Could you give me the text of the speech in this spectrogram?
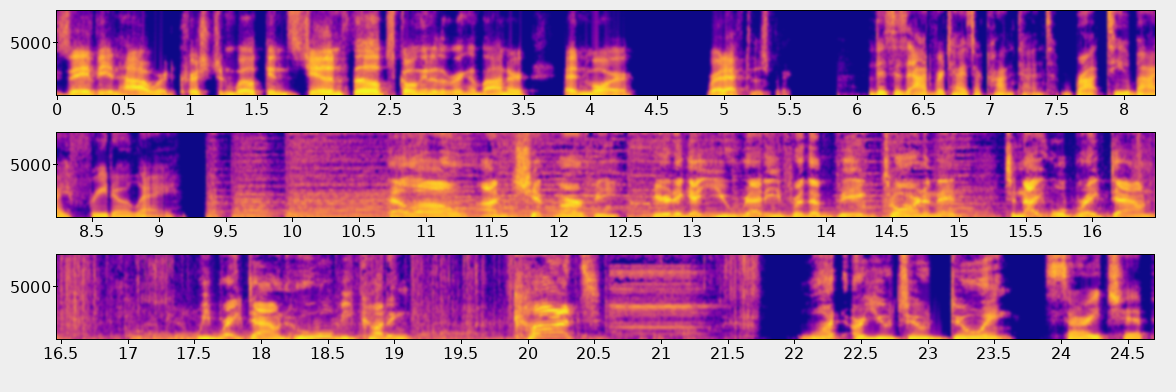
Xavier Howard, Christian Wilkins, Jaelan Phillips going into the Ring of Honor, and more right after this break. This is advertiser content brought to you by Frito Lay. Hello, I'm Chip Murphy, here to get you ready for the big tournament. Tonight we'll break down. We break down who will be cutting. Cut! What are you two doing? Sorry, Chip.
